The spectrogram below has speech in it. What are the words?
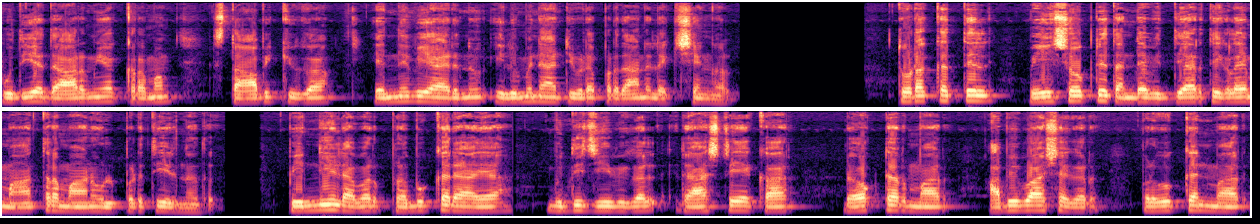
പുതിയ ധാർമ്മിക ക്രമം സ്ഥാപിക്കുക എന്നിവയായിരുന്നു ഇലുമിനാറ്റിയുടെ പ്രധാന ലക്ഷ്യങ്ങൾ. തുടക്കത്തിൽ വെയ്ഷോപ്റ്റ് തന്റെ വിദ്യാർത്ഥികളെ മാത്രമാണ് ഉൾപ്പെടുത്തിയിരുന്നത്. പിന്നീട് അവർ പ്രമുഖരായ ബുദ്ധിജീവികൾ രാഷ്ട്രീയക്കാർ ഡോക്ടർമാർ അഭിഭാഷകർ പ്രഭുക്കന്മാർ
